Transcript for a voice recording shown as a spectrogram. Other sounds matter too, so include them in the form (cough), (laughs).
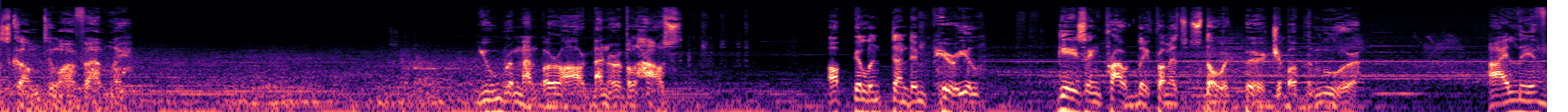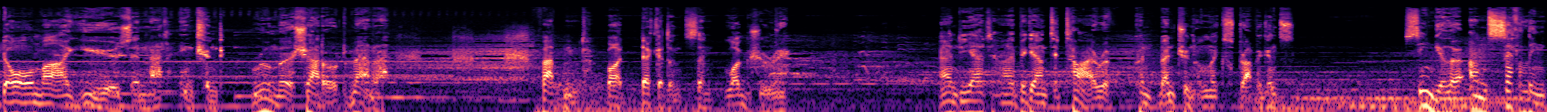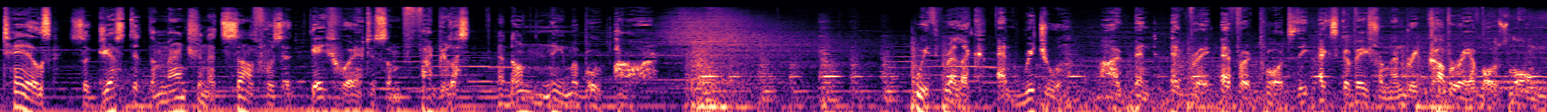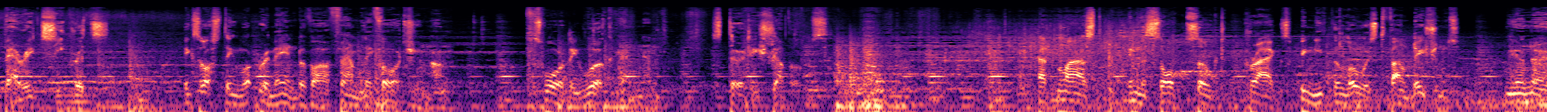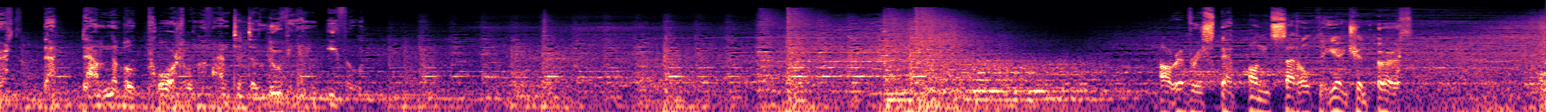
has come to our family. You remember our venerable house? Opulent and imperial, gazing proudly from its stoic perch above the moor. I lived all my years in that ancient, rumor-shadowed manor, fattened by decadence and luxury. And yet I began to tire of conventional extravagance. Singular, unsettling tales suggested the mansion itself was a gateway to some fabulous and unnameable power. With relic and ritual, I've bent every effort towards the excavation and recovery of those long buried secrets, exhausting what remained of our family fortune on swarthy workmen and sturdy shovels. At last, in the salt-soaked crags beneath the lowest foundations, we unearthed that damnable portal of antediluvian evil. Our every step unsettled the ancient earth.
